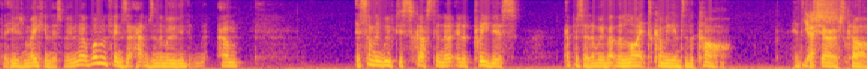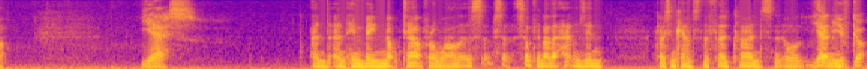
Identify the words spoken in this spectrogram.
that he was making this movie. Now, one of the things that happens in the movie um, is something we've discussed in a in a previous episode, haven't we, about the light coming into the car, into Yes. the sheriff's car. yes. and and him being knocked out for a while. Something like that happens in Close Encounters of the Third Kind, or Yeah, you've got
